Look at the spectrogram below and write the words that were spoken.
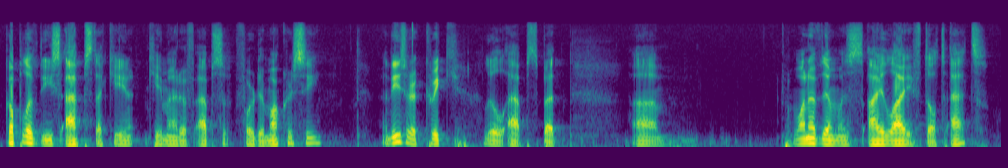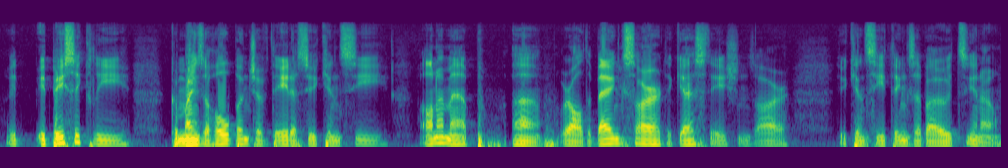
a couple of these apps that came, came out of Apps for Democracy, and these are quick little apps, but um, one of them was iLive.at. It, it basically combines a whole bunch of data so you can see on a map uh, where all the banks are, the gas stations are. You can see things about, you know,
